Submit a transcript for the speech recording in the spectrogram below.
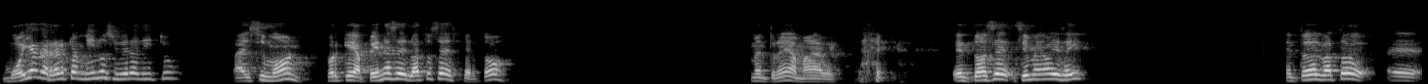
voy a agarrar camino si hubiera dicho, ay Simón, porque apenas el vato se despertó. Me entró una llamada, güey. Entonces, ¿sí me oyes ahí? Entonces el vato, eh,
